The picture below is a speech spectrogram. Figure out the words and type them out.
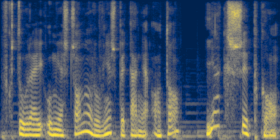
w której umieszczono również pytania o to, jak szybko,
